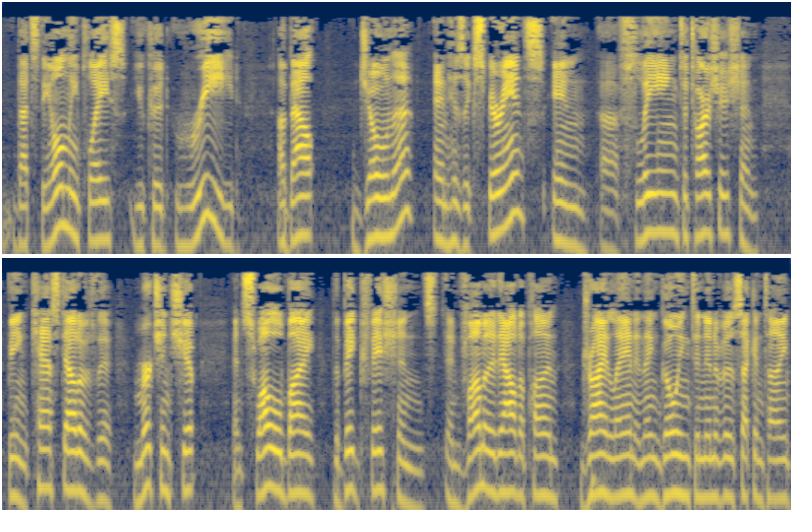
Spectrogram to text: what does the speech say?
That's the only place you could read about Jonah and his experience in uh, fleeing to Tarshish and being cast out of the merchant ship and swallowed by the big fish and, and vomited out upon dry land and then going to Nineveh a second time.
